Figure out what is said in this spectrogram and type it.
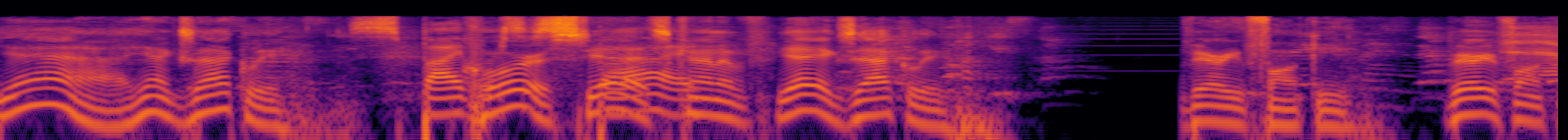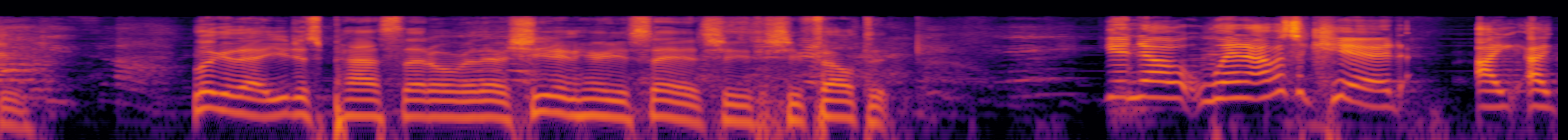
yeah, yeah, exactly. Spy Of versus course, yeah, it's spy. kind of yeah, exactly. Very funky, very funky. Look at that! You just passed that over there. She didn't hear you say it. She she felt it. You know, when I was a kid, I, I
